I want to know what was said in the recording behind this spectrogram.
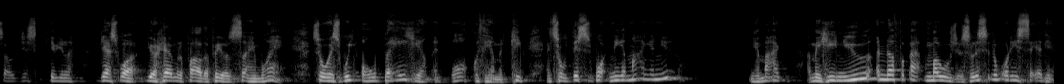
So just give you, guess what? Your Heavenly Father feels the same way. So as we obey Him and walk with Him and keep, and so this is what Nehemiah knew. Nehemiah, I mean, he knew enough about Moses. Listen to what he said here.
